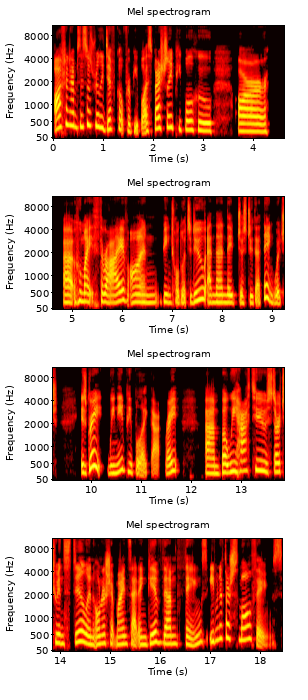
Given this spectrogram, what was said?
oftentimes this is really difficult for people, especially people who are uh, who might thrive on being told what to do and then they just do that thing, which is great. We need people like that, right? Um, but we have to start to instill an ownership mindset and give them things, even if they're small things,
